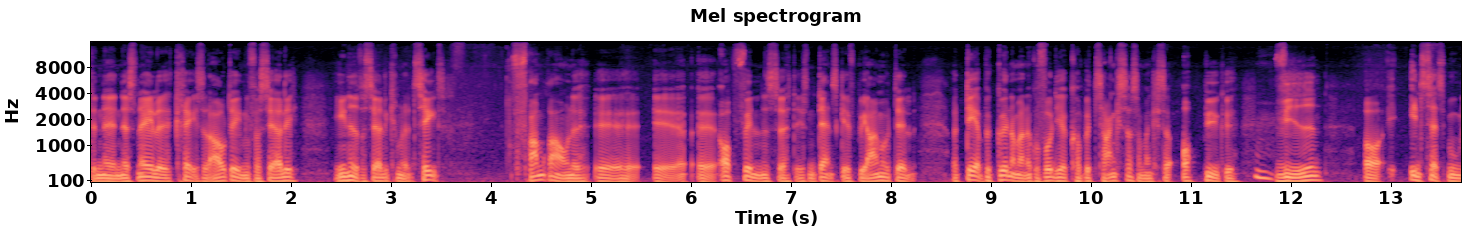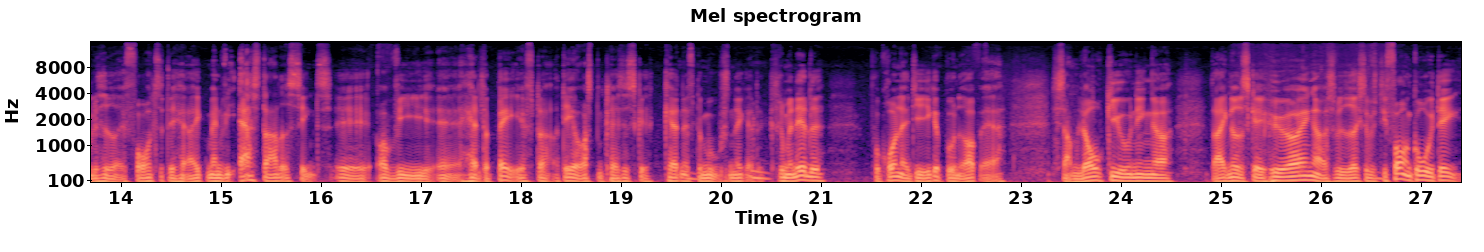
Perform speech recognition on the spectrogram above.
den øh, nationale kreds eller afdeling for særlig enhed for særlig kriminalitet, fremragende øh, øh, øh, opfindelse. Det er sådan en dansk FBI-model. Og der begynder man at kunne få de her kompetencer, så man kan så opbygge mm. viden og indsatsmuligheder i forhold til det her. Ikke? Men vi er startet sent, øh, og vi øh, halter bagefter, og det er jo også den klassiske katten efter musen. Ikke? At kriminelle, på grund af, at de ikke er bundet op af de samme lovgivninger, der er ikke noget, der skal i høringer osv. Så, så hvis de får en god idé,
